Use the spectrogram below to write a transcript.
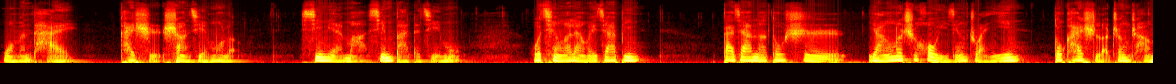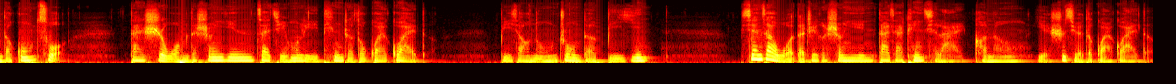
我们台开始上节目了，新年嘛，新版的节目，我请了两位嘉宾，大家呢都是。阳了之后已经转阴，都开始了正常的工作，但是我们的声音在节目里听着都怪怪的，比较浓重的鼻音。现在我的这个声音，大家听起来可能也是觉得怪怪的。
